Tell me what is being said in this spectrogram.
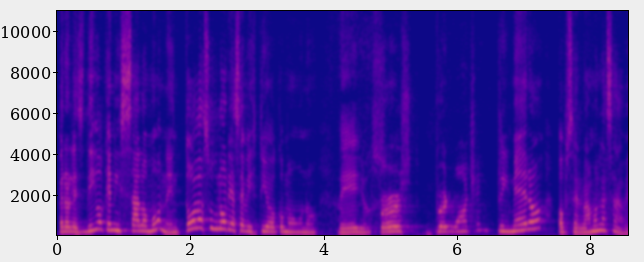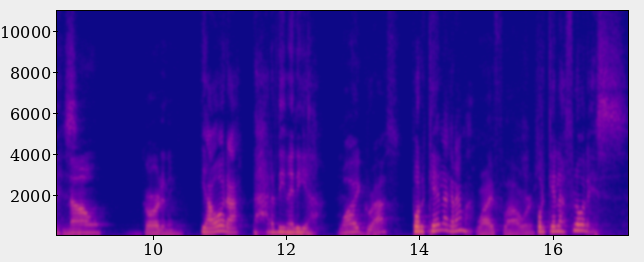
pero les digo que ni Salomón en toda su gloria se vistió como uno de ellos. First, bird watching. Primero observamos las aves Now, gardening. Y ahora la jardinería. Why grass? ¿Por qué la grama? Why flowers? ¿Por qué las flores?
